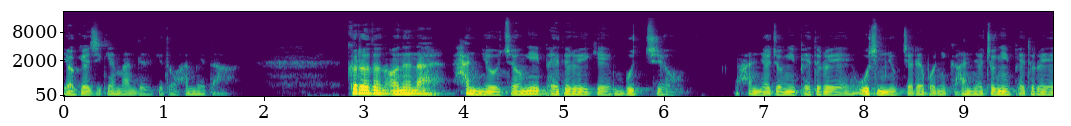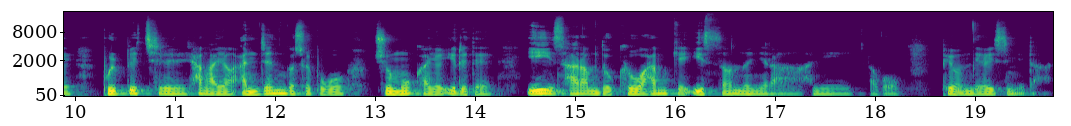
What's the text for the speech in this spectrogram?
여겨지게 만들기도 합니다. 그러던 어느 날 한 요정이 베드로에게 묻지요. 한 여종이 베드로의 56절에 보니까 한 여종이 베드로의 불빛을 향하여 앉은 것을 보고 주목하여 이르되 이 사람도 그와 함께 있었느니라 하니라고 표현되어 있습니다.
